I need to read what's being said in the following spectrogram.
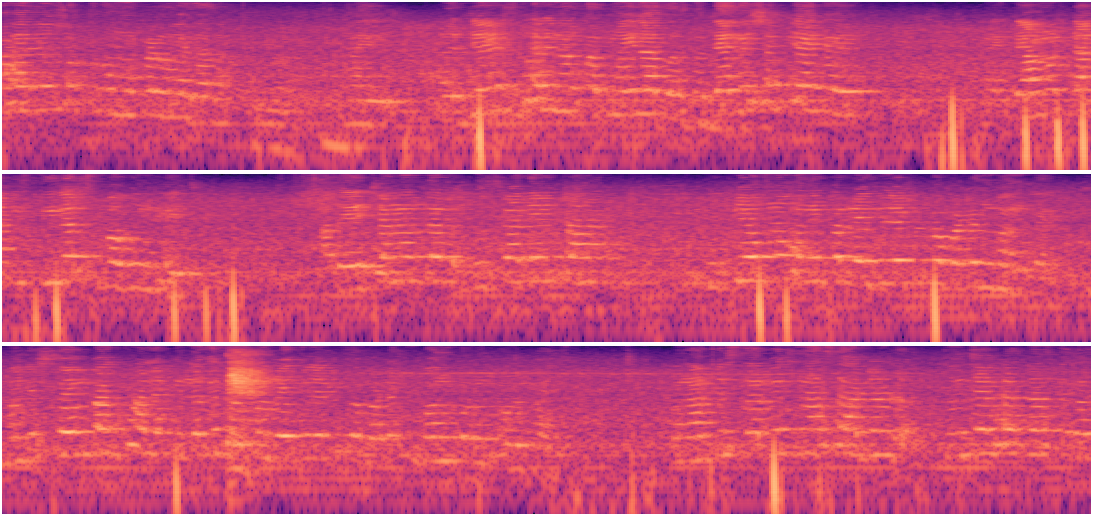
बाहेर नेऊ शकतो का मोकळ्या मैदानात? नाही. जेंट्स घरी नसतात महिलाच असतात त्यांना शक्य आहे काय नाही त्यामुळे टाकी सीलच बघून घ्यायची आता याच्यानंतर दुसरा का उपयोग न होणे पर रेग्युलेटरचं बटन बंद करे म्हणजे स्वयंपाक झाला की लगेच आपण रेग्युलेटरचं बटन बंद करून ठेवलं पाहिजे पण आमच्या सर्वेच असं आढळलं तुमच्या घरात असते का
